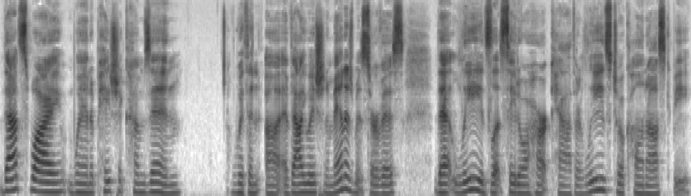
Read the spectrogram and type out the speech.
That's why when a patient comes in with an uh, evaluation and management service that leads, let's say, to a heart cath or leads to a colonoscopy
